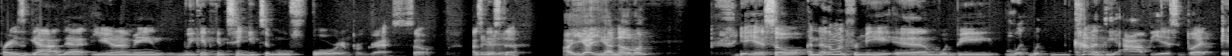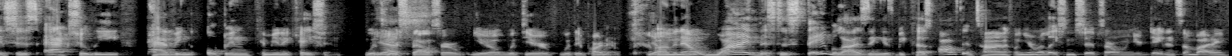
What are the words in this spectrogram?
praise God that you know what I mean. We can continue to move forward and progress. So that's good stuff. Oh, you got you got another one. Yeah, yeah. So another one for me um, would be what, what, kind of the obvious, but it's just actually having open communication with yes. your spouse or you know with your with your partner. Yep. Um, and now, why this is stabilizing is because oftentimes when you're in relationships or when you're dating somebody,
